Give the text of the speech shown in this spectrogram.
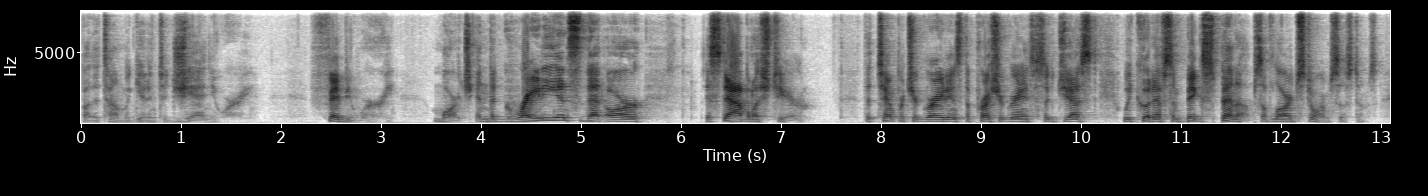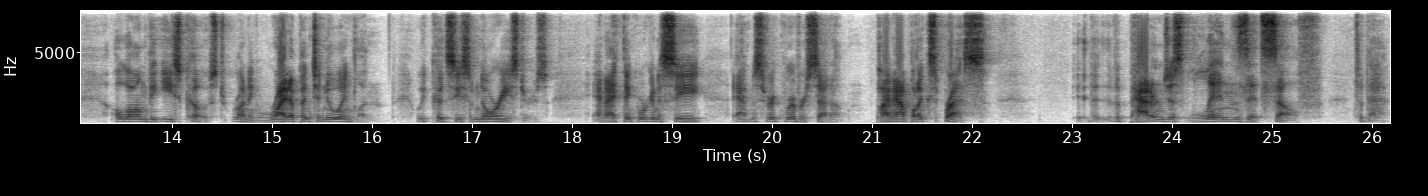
by the time we get into January, February, March. And the gradients that are established here, the temperature gradients, the pressure gradients, suggest we could have some big spin ups of large storm systems along the East Coast, running right up into New England. We could see some nor'easters. And I think we're going to see atmospheric river setup, Pineapple Express. The, pattern just lends itself to that.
